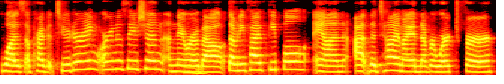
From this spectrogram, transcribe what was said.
was a private tutoring organization, and they were mm. about 75 people. And at the time, I had never worked for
